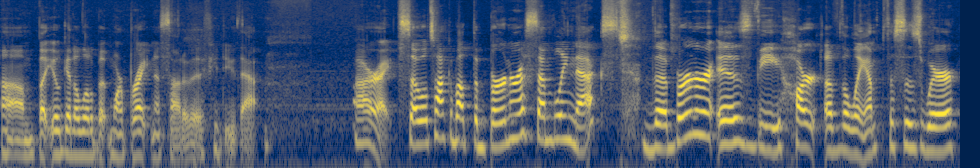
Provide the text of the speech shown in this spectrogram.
um, but you'll get a little bit more brightness out of it if you do that. All right, so we'll talk about the burner assembly next. The burner is the heart of the lamp. This is where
